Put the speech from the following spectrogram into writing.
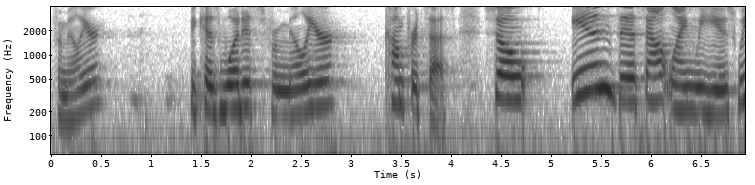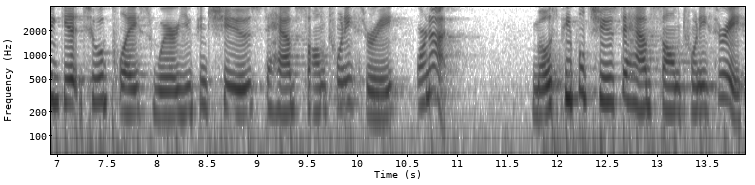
familiar because what is familiar comforts us. So in this outline we use, we get to a place where you can choose to have Psalm 23 or not. Most people choose to have Psalm 23.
